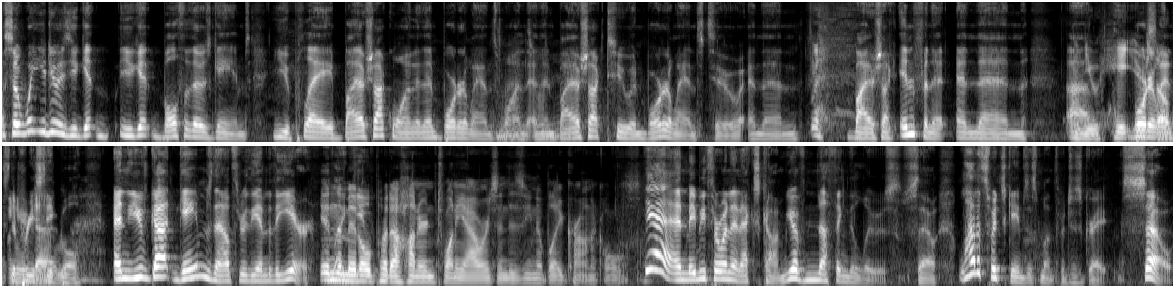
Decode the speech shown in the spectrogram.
So what you do is you get you get both of those games. You play BioShock 1 and then Borderlands 1 and then BioShock 2 and Borderlands 2 and then BioShock Infinite and then uh, And you hate Borderlands the when pre-sequel. And you've got games now through the end of the year. In the middle, you- put 120 hours into Xenoblade Chronicles. yeah, and maybe throw in an XCOM. You have nothing to lose. So a lot of Switch games this month, which is great. So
